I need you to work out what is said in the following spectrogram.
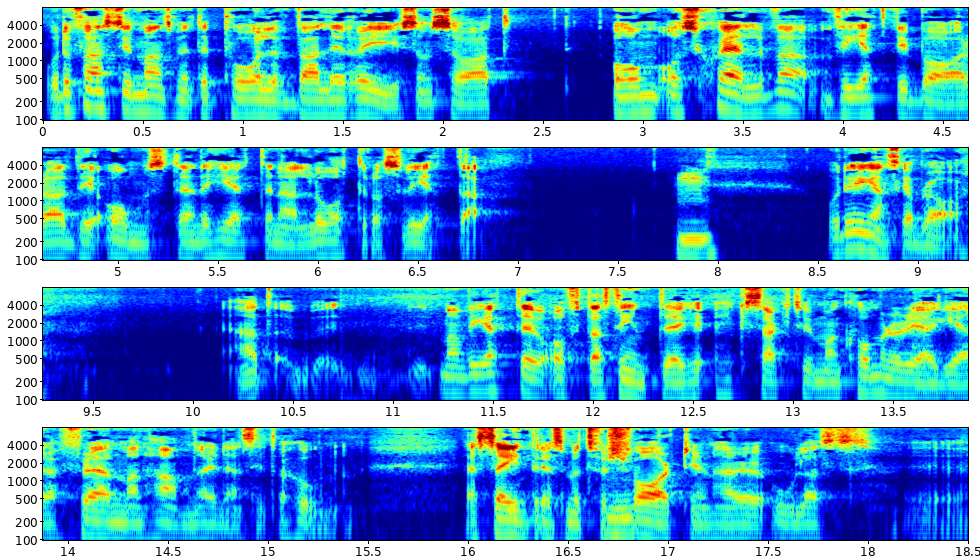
Och då fanns det en man som hette Paul Valéry som sa att Om oss själva vet vi bara det omständigheterna låter oss veta. Och det är ganska bra. Att man vet oftast inte exakt hur man kommer att reagera förrän man hamnar i den situationen. Jag säger inte det som ett försvar till den här Olas eh,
